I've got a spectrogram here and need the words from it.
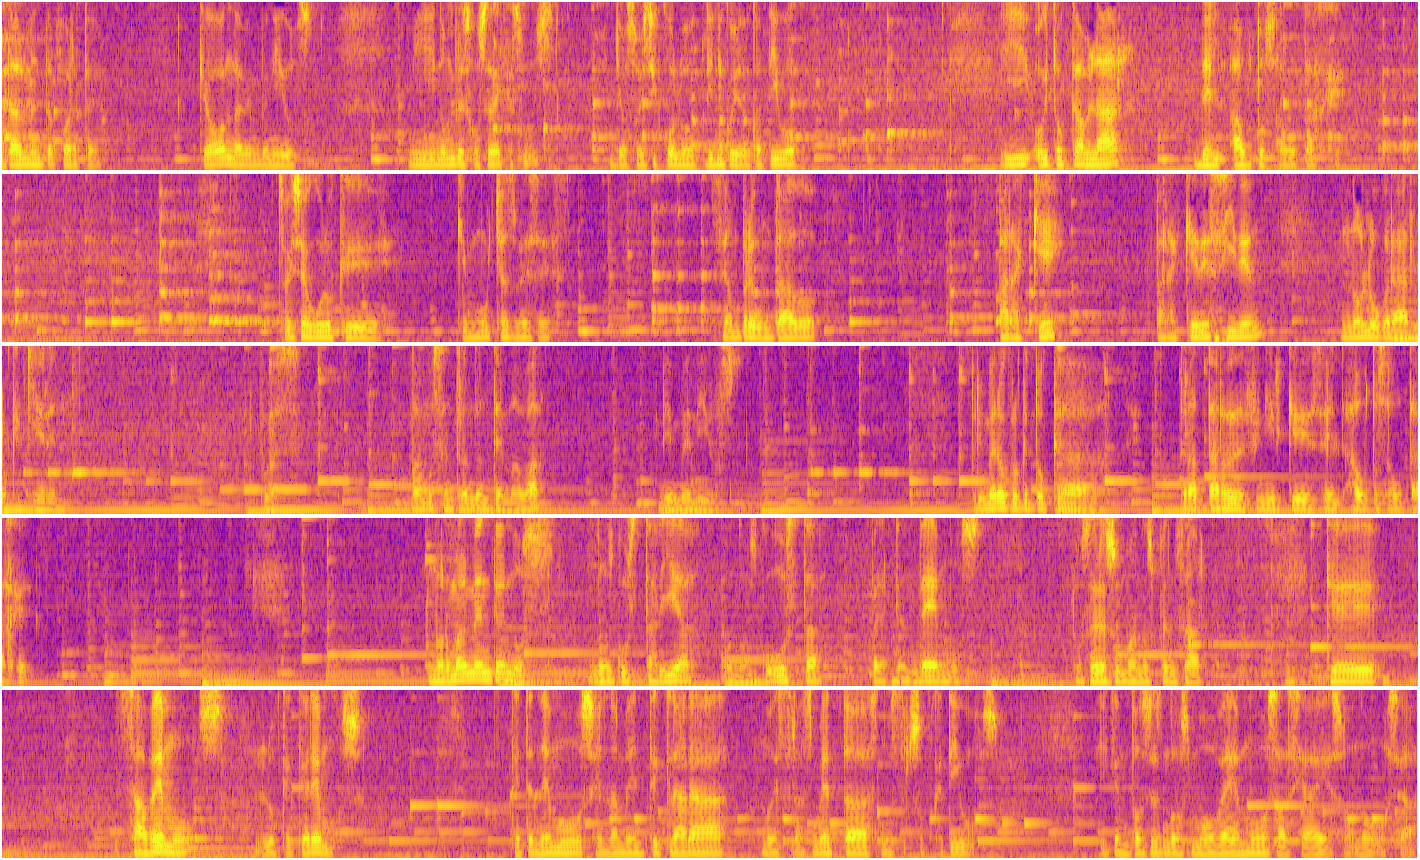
mentalmente fuerte. ¿Qué onda? Bienvenidos. Mi nombre es José de Jesús. Yo soy psicólogo clínico y educativo. Y hoy toca hablar del autosabotaje. Estoy seguro que, que muchas veces se han preguntado ¿para qué? ¿Para qué deciden no lograr lo que quieren. Pues vamos entrando en tema, ¿va? Bienvenidos. Primero creo que toca tratar de definir qué es el autosabotaje. Normalmente nos, nos gustaría o nos gusta, pretendemos los seres humanos pensar que sabemos lo que queremos, que tenemos en la mente clara nuestras metas, nuestros objetivos y que entonces nos movemos hacia eso, ¿no? O sea,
